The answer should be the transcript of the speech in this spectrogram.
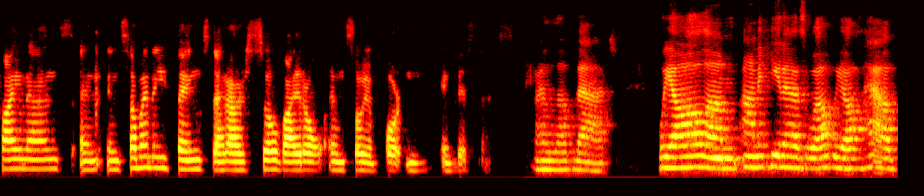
finance, and, and so many things that are so vital and so important in business. I love that. We all, um, Anahita as well, we all have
